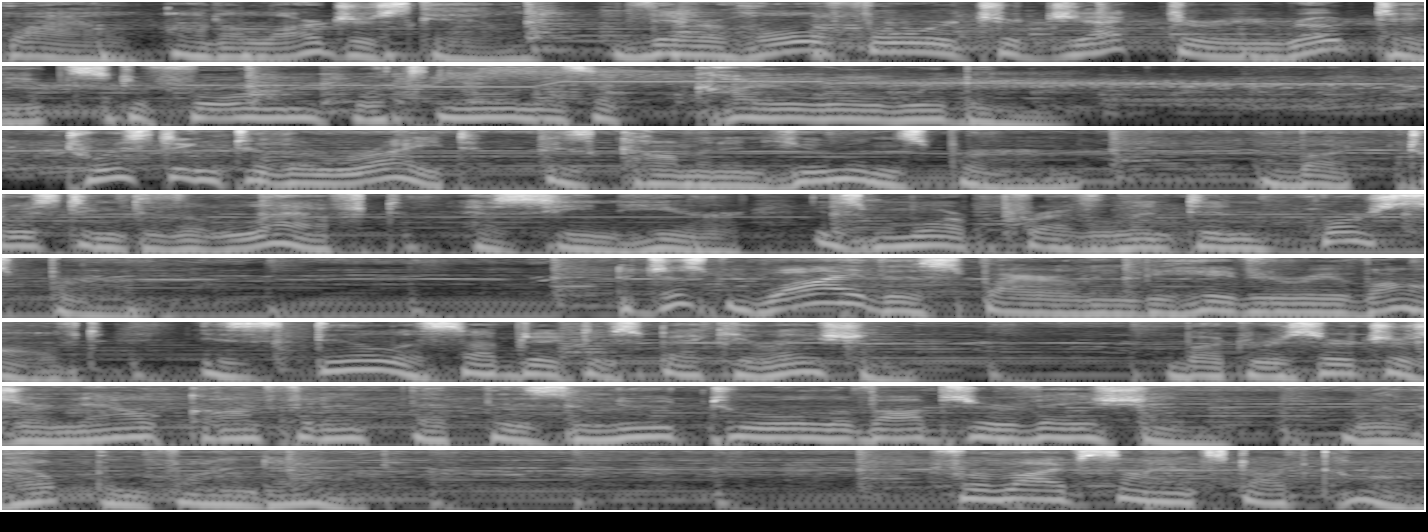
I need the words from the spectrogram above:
while on a larger scale, their whole forward trajectory rotates to form what's known as a chiral ribbon. Twisting to the right is common in human sperm, but twisting to the left, as seen here, is more prevalent in horse sperm. Just why this spiraling behavior evolved is still a subject of speculation, but researchers are now confident that this new tool of observation will help them find out. For LiveScience.com,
